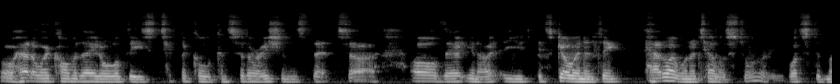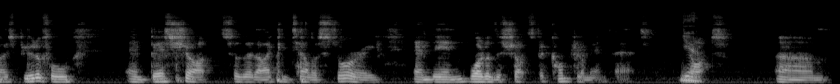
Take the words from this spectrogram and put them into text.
oh, how do I accommodate all of these technical considerations that, uh, oh, you know, you, it's go in and think, how do I want to tell a story? What's the most beautiful and best shot so that I can tell a story, and then what are the shots that complement that? Yeah. Not, um,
